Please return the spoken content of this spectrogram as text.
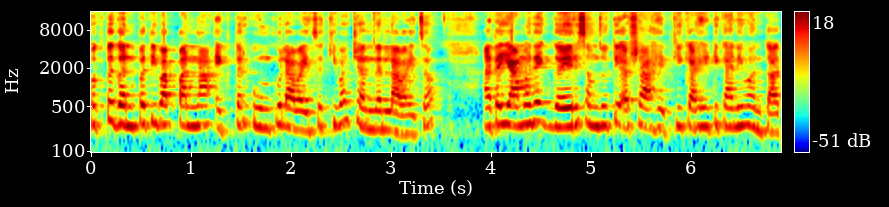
फक्त गणपती बाप्पांना एकतर कुंकू लावायचं किंवा चंदन लावायचं. आता यामध्ये गैरसमजुती अशा आहेत की काही ठिकाणी म्हणतात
